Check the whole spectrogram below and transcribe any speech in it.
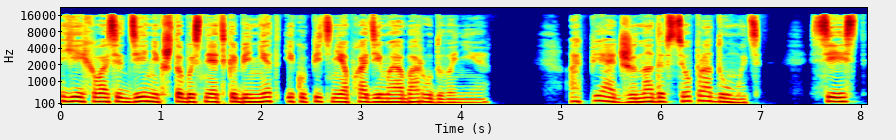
ей хватит денег, чтобы снять кабинет и купить необходимое оборудование. Опять же, надо все продумать, сесть,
